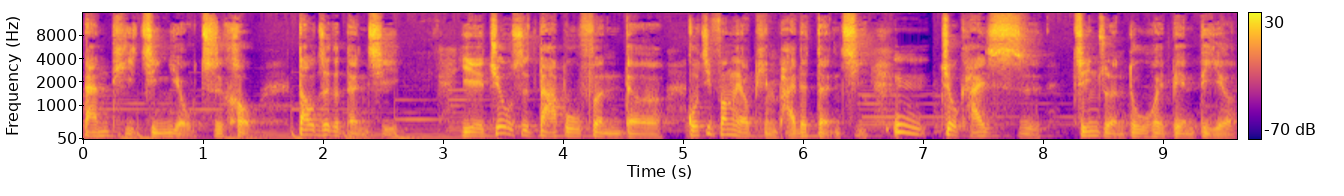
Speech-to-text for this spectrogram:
单体精油之后，到这个等级，也就是大部分的国际芳疗品牌的等级，嗯，就开始精准度会变低了。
